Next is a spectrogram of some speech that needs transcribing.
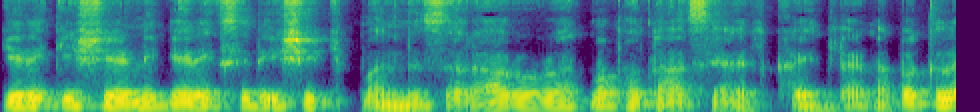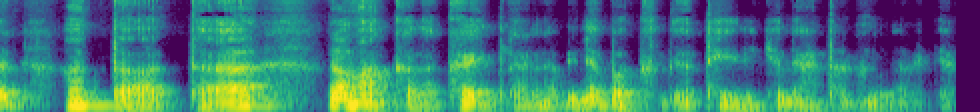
gerek iş yerini gerekse de iş ekipmanını zarar uğratma potansiyel kayıtlarına bakılır. Hatta hatta ramakkala kayıtlarına bile bakılıyor tehlikeler tanımlanırken.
